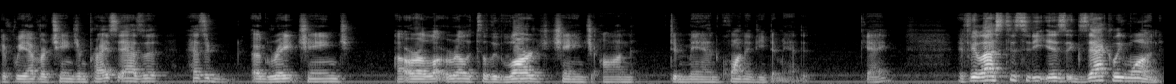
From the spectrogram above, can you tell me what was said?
If we have a change in price, it has a has a, a great change or a relatively large change on demand, quantity demanded. Okay? If elasticity is exactly 1,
